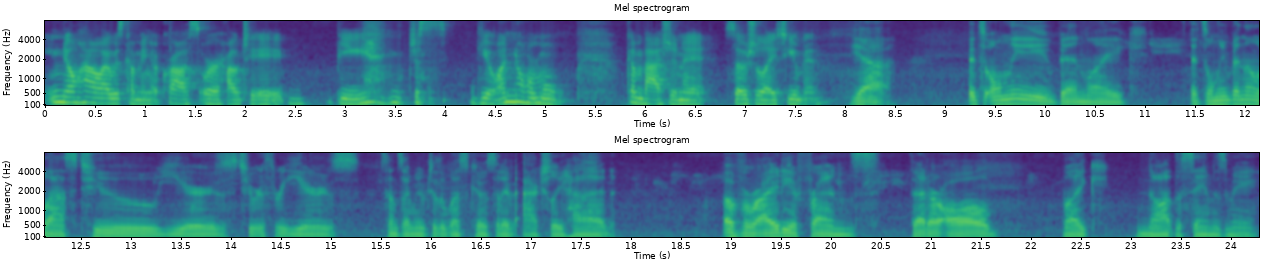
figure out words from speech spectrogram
know how I was coming across or how to be just you know a normal compassionate socialized human Yeah. It's only been like it's only been the last two years, two or three years since I moved to the West Coast that I've actually had a variety of friends that are all like not the same as me.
